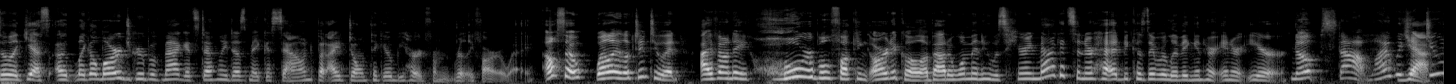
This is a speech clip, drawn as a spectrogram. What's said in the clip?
So, like, yes, a, like a large group of maggots definitely does make a sound, but I don't think it would be heard from really far away. Also, while I looked into it, I found a horrible fucking article about a woman who was hearing maggots in her head because they were living in her inner ear. Nope. Stop. Why would Yeah. you do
